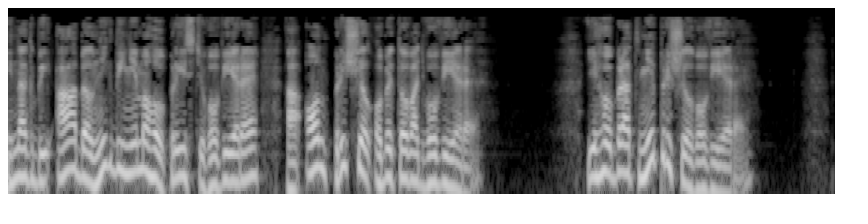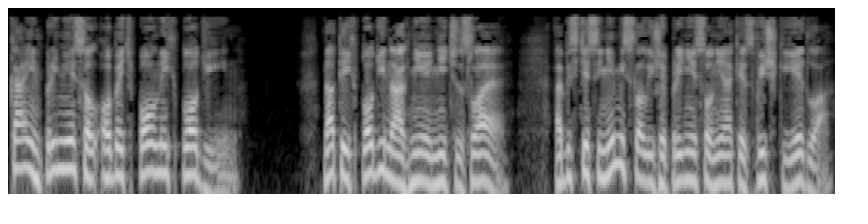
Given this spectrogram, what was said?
inak by Ábel nikdy nemohol prísť vo viere a on prišiel obetovať vo viere. Jeho brat neprišiel vo viere. Kain priniesol obeť polných plodín. Na tých plodinách nie je nič zlé, aby ste si nemysleli, že priniesol nejaké zvyšky jedla.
